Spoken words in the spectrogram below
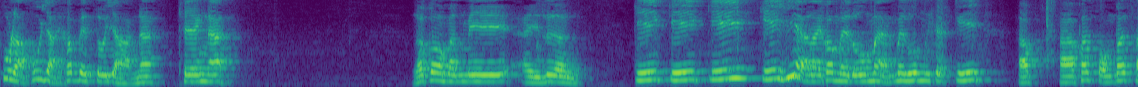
ผู้หลักผู้ใหญ่เขาเป็นตัวอย่างนะเทงนะ แล้วก็มันมีไอ้เรื่องกีกีกีกีเฮียอะไรก็ไม่รู้แม่งไม่รู้มึงจะกีครับ หาพระสงฆ์พระแส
